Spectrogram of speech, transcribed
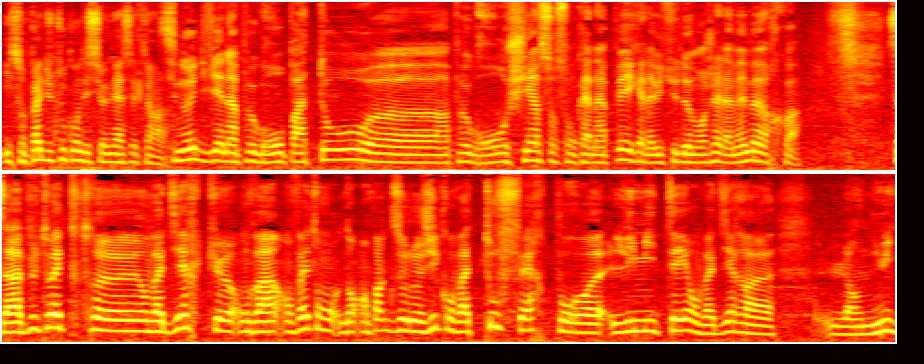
Ils sont pas du tout conditionnés à cette heure-là. Sinon ils deviennent un peu gros pâteau, euh, un peu gros chien sur son canapé qui a l'habitude de manger à la même heure quoi. Ça va plutôt être, euh, on va dire que on va, en fait, on- dans- en parc zoologique, on va tout faire pour limiter, on va dire, euh, l'ennui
